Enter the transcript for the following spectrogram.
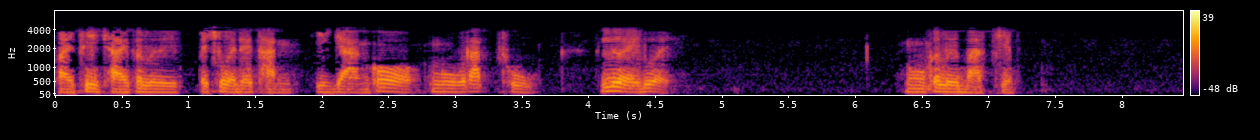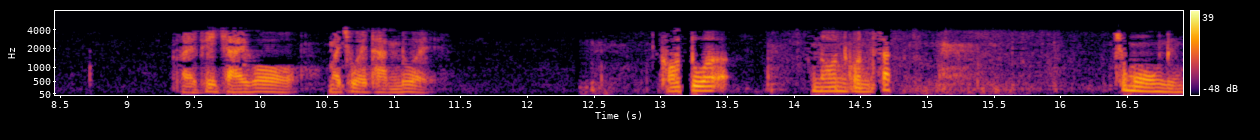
ฝ่ายพี่ชายก็เลยไปช่วยได้ทัน อีกอย่างก็งูรัดถูกเลื่อยด้วย งูก็เลยบาดเจ็บ ฝ่ายพี่ชายก็มาช่วยทันด้วย ขอตัวนอนก่อนสักชั่วโมงหนึ่ง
